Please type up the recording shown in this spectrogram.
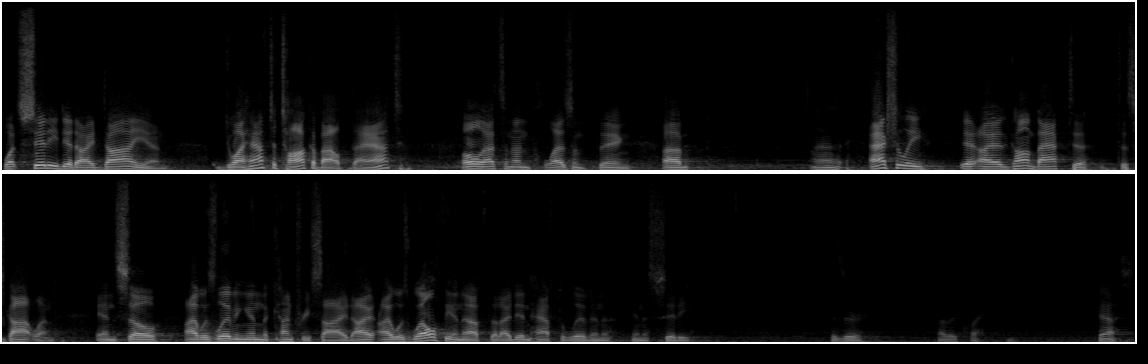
What city did I die in? Do I have to talk about that? Oh, that's an unpleasant thing. Um, uh, actually, I had gone back to, to Scotland, and so I was living in the countryside. I, I was wealthy enough that I didn't have to live in a, in a city. Is there other questions? Yes.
